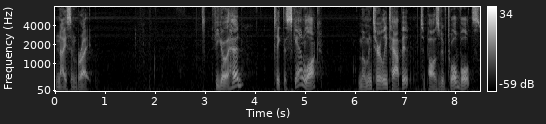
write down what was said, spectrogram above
nice and bright. If you go ahead, take the scan lock, momentarily tap it to positive 12 volts,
